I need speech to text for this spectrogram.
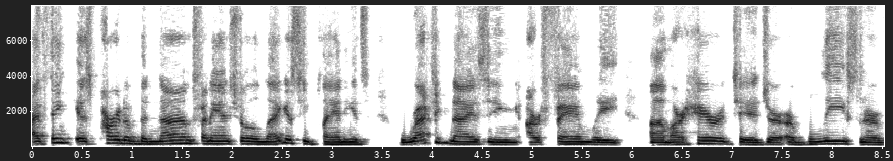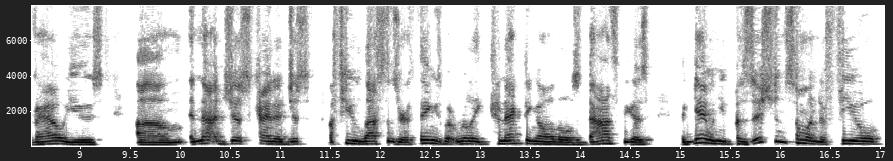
I think as part of the non-financial legacy planning, it's recognizing our family, um, our heritage, our, our beliefs and our values, um, and not just kind of just a few lessons or things, but really connecting all those dots. Because again, when you position someone to feel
